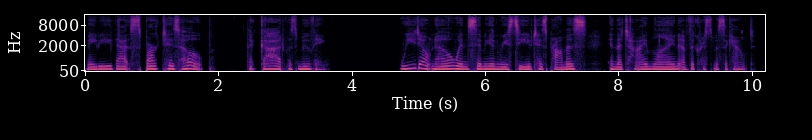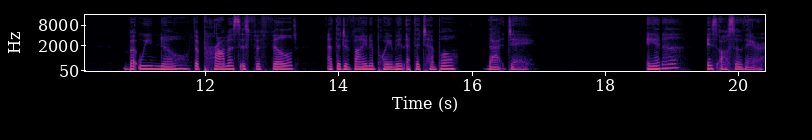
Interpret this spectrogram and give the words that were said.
Maybe that sparked his hope that God was moving. We don't know when Simeon received his promise in the timeline of the Christmas account, but we know the promise is fulfilled at the divine appointment at the temple that day. Anna is also there.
